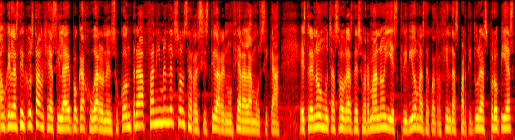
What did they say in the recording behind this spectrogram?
Aunque las circunstancias y la época jugaron en su contra, Fanny Mendelssohn se resistió a renunciar a la música. Estrenó muchas obras de su hermano y escribió más de 400 partituras propias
